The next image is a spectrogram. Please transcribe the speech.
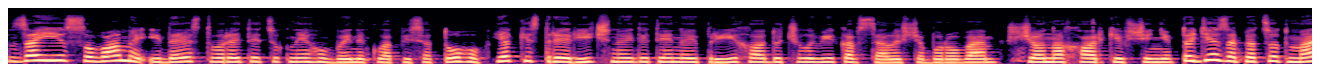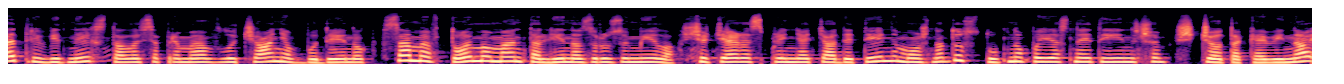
За її словами, ідея створити цю книгу виникла після того, як із трирічною дитиною приїхала до чоловіка в селище Борове, що на Харківщині. Тоді за 500 метрів від них сталося пряме влучання в будинок. Саме в той момент Аліна зрозуміла, що через прийняття дитини можна доступно пояснити іншим, що таке війна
